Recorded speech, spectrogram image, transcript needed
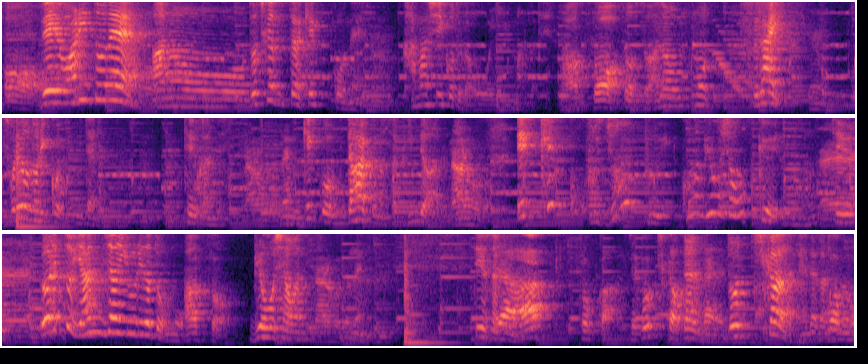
はあ。で割とねあのー、どっちかといったら結構ねう悲しいことが多い漫画です。あそう。そうそう。あのもう辛い。うん。それを乗り越えるみたいなっうんうんていう感じです。なるほどね。結構ダークな作品ではある。なるほど。え結構これジャンプこの描写 OK なのっていうへ割とやんじゃん寄りだと思う。あそ描写はね。うなるほどね。っていうじ作品。ゃあそっか。じゃあどっちかを考えだないと。どっちかだね。だからそうの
